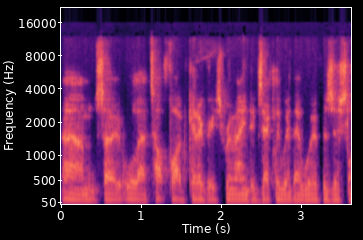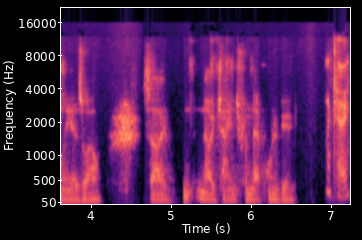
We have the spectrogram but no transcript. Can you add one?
Um, so all our top five categories remained exactly where they were positionally as well. So no change from that point of view. Okay.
